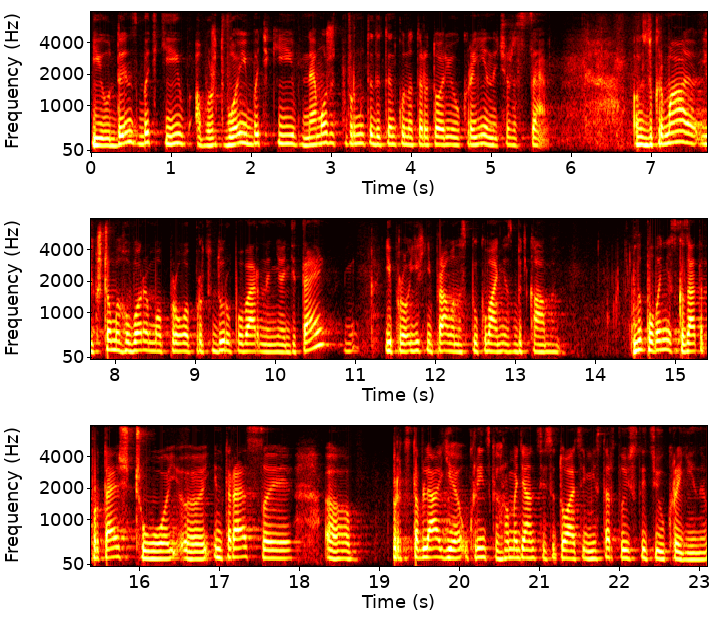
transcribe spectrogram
І один з батьків або ж двоє батьків не можуть повернути дитинку на територію України через це. Зокрема, якщо ми говоримо про процедуру повернення дітей і про їхнє право на спілкування з батьками, ми повинні сказати про те, що е, інтереси е, представляє українських громадян в цій ситуації Міністерство юстиції України.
